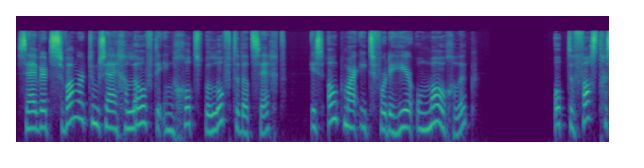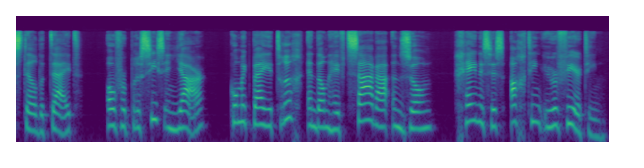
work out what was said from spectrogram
Zij werd zwanger toen zij geloofde in Gods belofte dat zegt: Is ook maar iets voor de Heer onmogelijk? Op de vastgestelde tijd, over precies een jaar, kom ik bij je terug en dan heeft Sarah een zoon, Genesis 18 uur 14.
